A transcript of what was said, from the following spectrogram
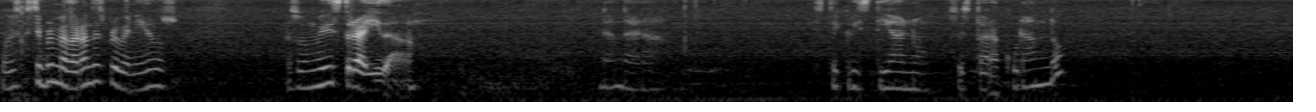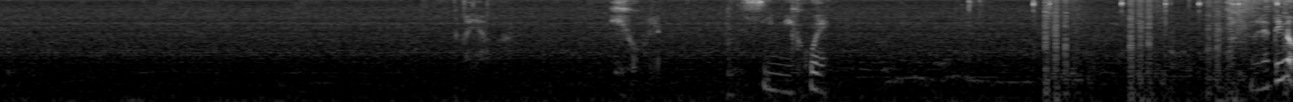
Pues es que siempre me agarran desprevenidos. Soy muy distraída. ¿Dónde andará? Este cristiano se estará curando. Allá va. Híjole. Sí, mi jue. Latino.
